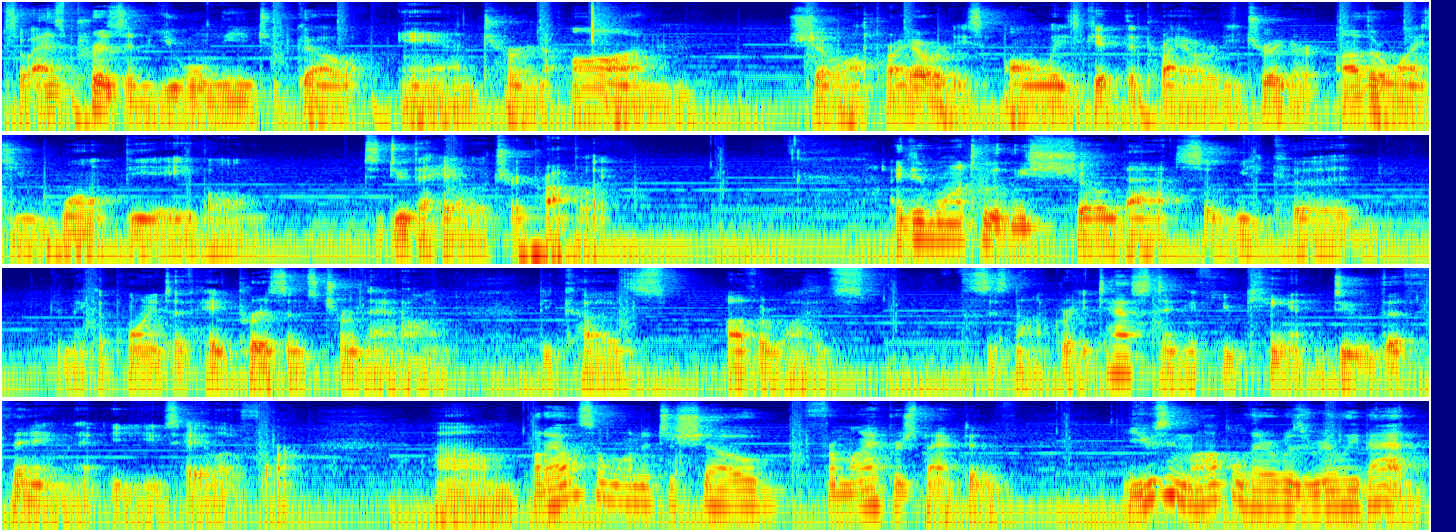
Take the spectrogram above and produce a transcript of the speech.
So as Prism, you will need to go and turn on show all priorities. Always get the priority trigger, otherwise you won't be able to do the halo trick properly. I did want to at least show that so we could, could make a point of, hey, Prisms, turn that on, because otherwise this is not great testing if you can't do the thing that you use Halo for. Um, but I also wanted to show, from my perspective, using Mopple there was really bad.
